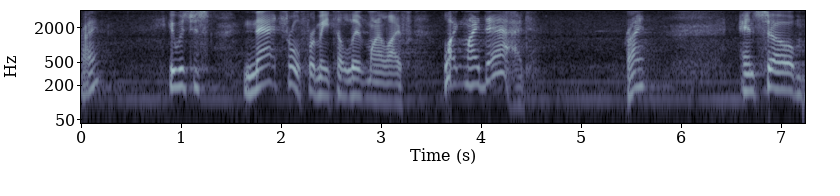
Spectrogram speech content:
right? It was just natural for me to live my life like my dad, right? And so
